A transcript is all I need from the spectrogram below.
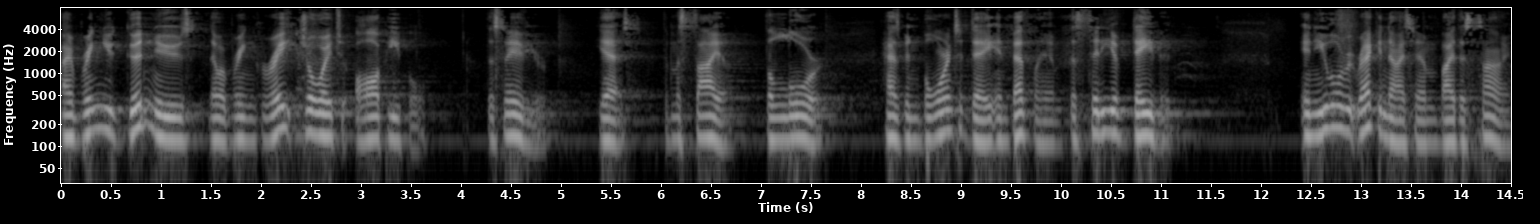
I bring you good news that will bring great joy to all people. The Savior, yes, the Messiah, the Lord, has been born today in Bethlehem, the city of David. And you will recognize him by this sign.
